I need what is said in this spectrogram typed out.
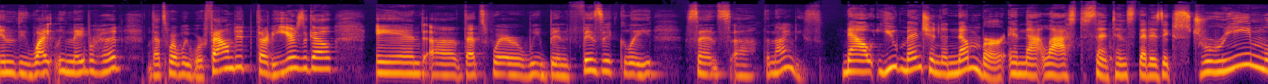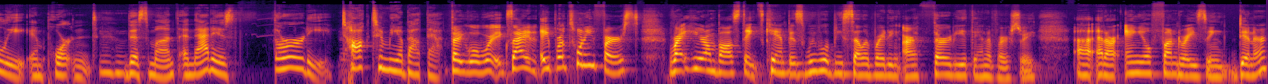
in the Whitely neighborhood. That's where we were founded 30 years ago. And uh, that's where we've been physically since uh, the 90s. Now, you mentioned a number in that last sentence that is extremely important mm-hmm. this month, and that is 30. Talk to me about that. 30. Well, we're excited. April 21st, right here on Ball State's campus, we will be celebrating our 30th anniversary uh, at our annual fundraising dinner.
